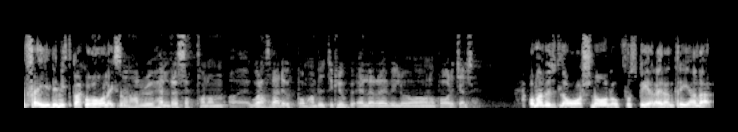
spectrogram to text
en frejdig mittback att ha liksom. Men hade du hellre sett honom, eh, går hans värde upp om han byter klubb eller vill du ha honom kvar i Chelsea? Om man byter till Arsenal och får spela i den trean där.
